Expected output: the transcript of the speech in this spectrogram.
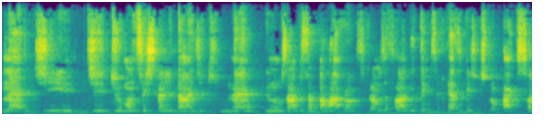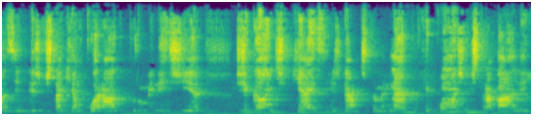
né, de, de, de uma ancestralidade que, né, eu não usava essa palavra, óbvio, mas eu falava, eu tenho certeza que a gente não está aqui sozinho, que a gente está aqui ancorado por uma energia gigante, que é esse resgate também, né, porque como a gente trabalha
